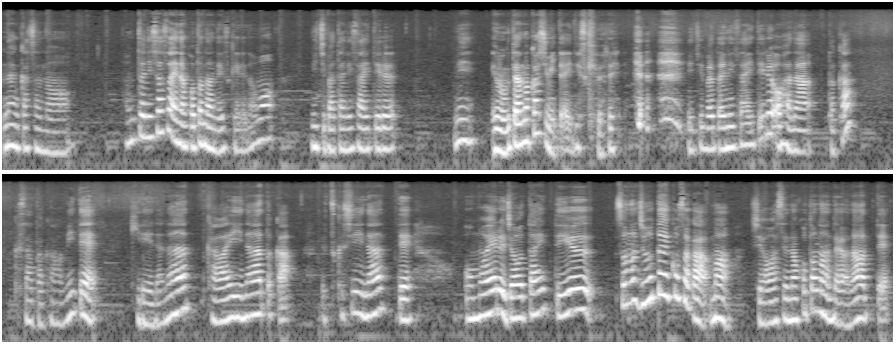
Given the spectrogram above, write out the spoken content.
なんかその本当に些細なことなんですけれども道端に咲いてるね歌の歌詞みたいですけどね。道端に咲いてるお花とか草とかを見て綺麗だな可愛いなとか美しいなって思える状態っていうその状態こそがまあ幸せなことなんだよなって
